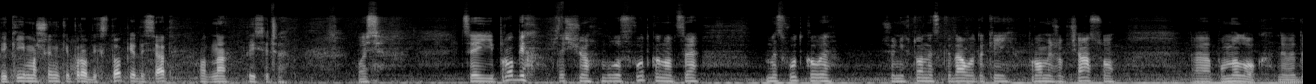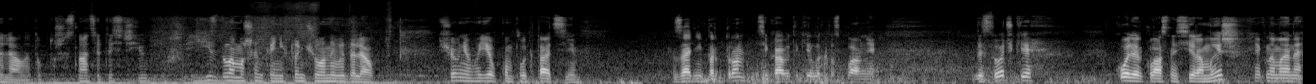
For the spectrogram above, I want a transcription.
який машинки пробіг. 151 тисяча. Ось це її пробіг. Те, що було сфоткано, це ми сфоткали, що ніхто не скидав отакий проміжок часу. е, Помилок не видаляли. Тобто 16 тисяч їздила машинка і ніхто нічого не видаляв. Що в нього є в комплектації? Задній парктрон, цікаві такі легкосплавні дисочки. Колір класний сіра миш, як на мене.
